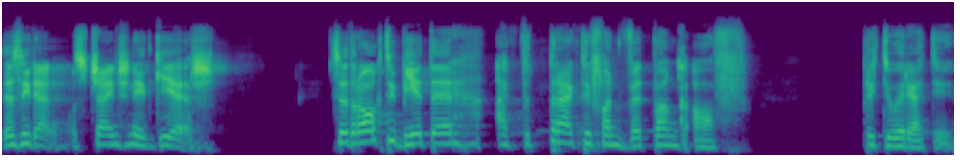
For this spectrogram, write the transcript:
Dis die ding, ons change net gears. So dit raak toe beter. Ek vertrek toe van Witbank af. Pretoria toe.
